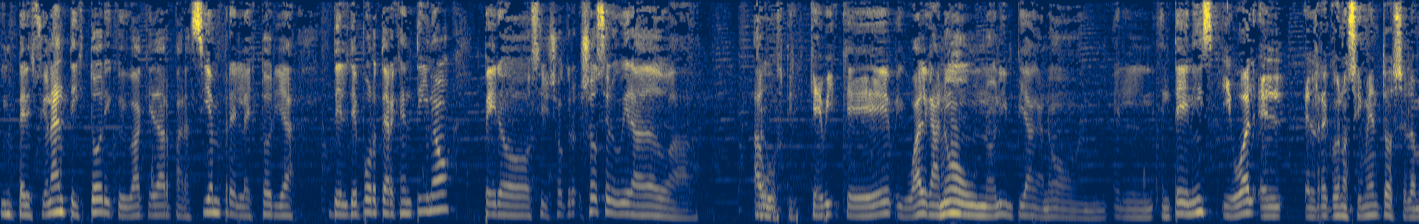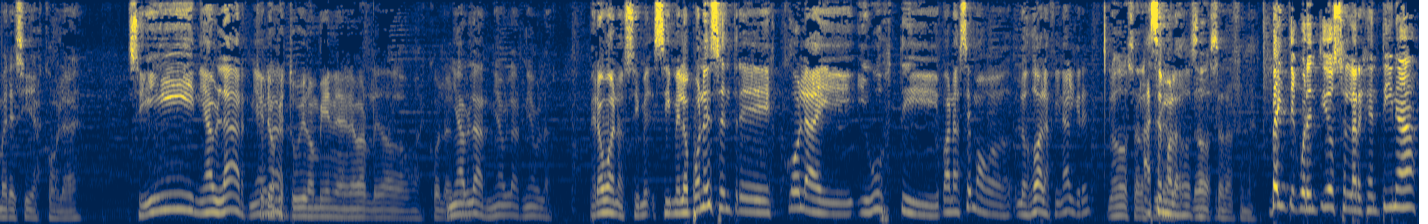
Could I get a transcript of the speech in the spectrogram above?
impresionante histórico y va a quedar para siempre en la historia del deporte argentino, pero sí, yo creo, yo se lo hubiera dado a Agustín, que, vi- que igual ganó un Olimpia, ganó en, en- en tenis. Igual el, el reconocimiento se lo merecía Escola, ¿eh? Sí, ni hablar, ni Creo que hablar. estuvieron bien en haberle dado a Escola. Ni hablar, ni hablar, ni hablar. Pero bueno, si me, si me lo pones entre Escola y, y Gusti, bueno, hacemos los dos a la final, ¿crees? Los dos a la Hacemos final, los dos. los dos a la final. 20.42 en la Argentina,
